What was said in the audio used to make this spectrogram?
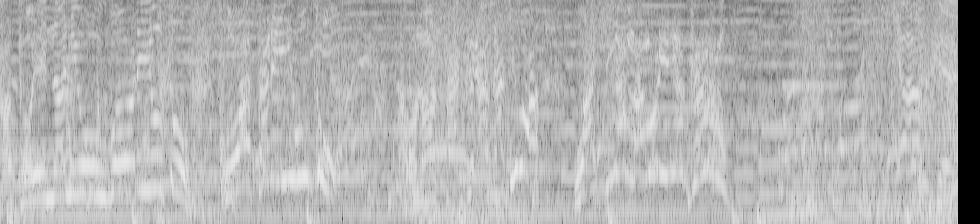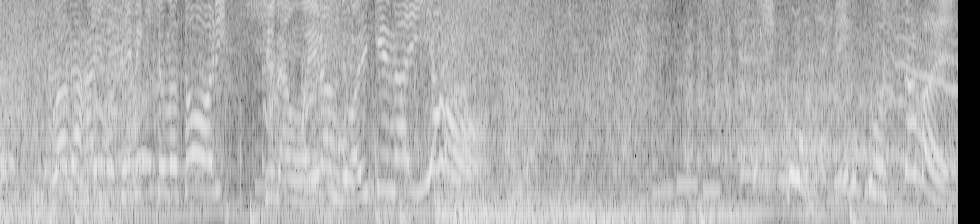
たとえ何を奪われようと壊されようとこの桜だけはわしが守り抜く。翔くん我が輩の手引き書の通り手段を選んではいけないよ。飛行も勉強したまえ。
